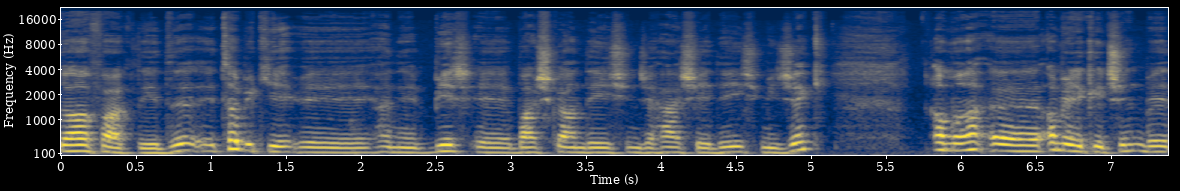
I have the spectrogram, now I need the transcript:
daha farklıydı. E, tabii ki e, hani bir e, başkan değişince her şey değişmeyecek. Ama e, Amerika için ve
